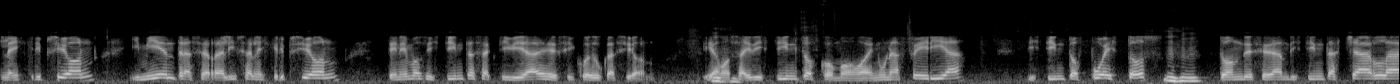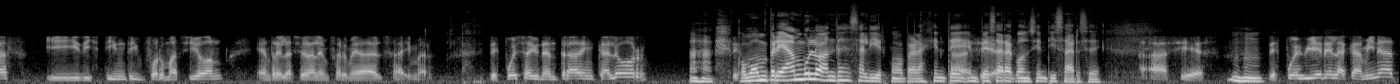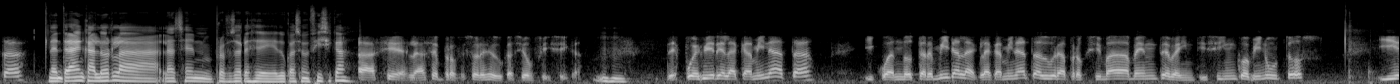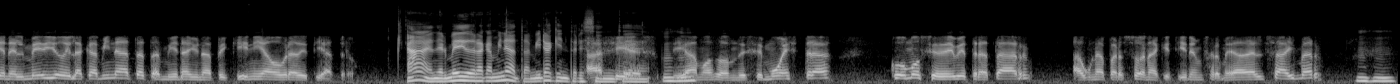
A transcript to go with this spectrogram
la inscripción y mientras se realiza la inscripción tenemos distintas actividades de psicoeducación. Digamos, hay distintos como en una feria, distintos puestos donde se dan distintas charlas y distinta información en relación a la enfermedad de Alzheimer. Después hay una entrada en calor, Ajá. Como un preámbulo antes de salir, como para la gente Así empezar es. a concientizarse. así es. Después viene la caminata, La entrada en calor la, la hacen profesores de educación física. así es, la hacen profesores de educación física. Después viene la caminata y cuando termina la, la caminata dura aproximadamente 25 minutos y en el medio de la caminata también hay una pequeña obra de teatro. Ah, en el medio de la caminata, mira qué Así interesante. digamos, donde se muestra cómo se debe tratar a una persona que tiene enfermedad de Alzheimer,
